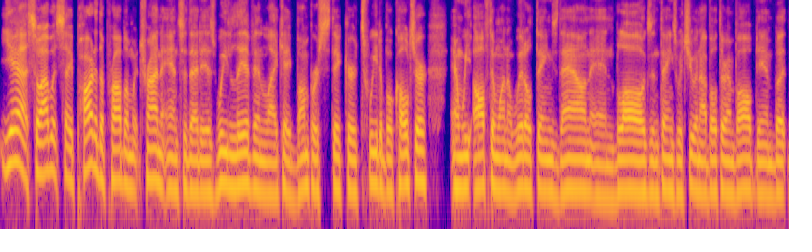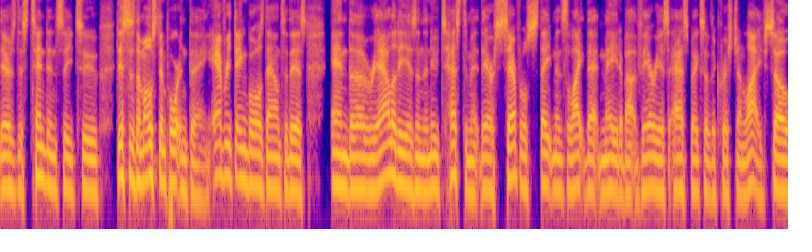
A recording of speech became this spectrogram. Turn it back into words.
Yeah, so I would say part of the problem with trying to answer that is we live in like a bumper sticker tweetable culture and we often want to whittle things down and blogs and things which you and I both are involved in, but there's this tendency to this is the most important thing. Everything boils down to this. And the reality is in the New Testament there are several statements like that made about various aspects of the Christian life. So,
